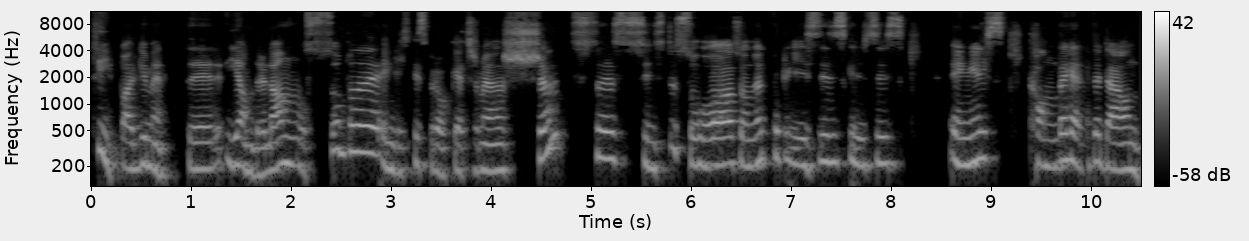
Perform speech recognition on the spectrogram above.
type argumenter i andre land, også på det engelske språket, ettersom jeg har skjønt. Syns det så sånn ut. Portugisisk, russisk, engelsk kan det hete down.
